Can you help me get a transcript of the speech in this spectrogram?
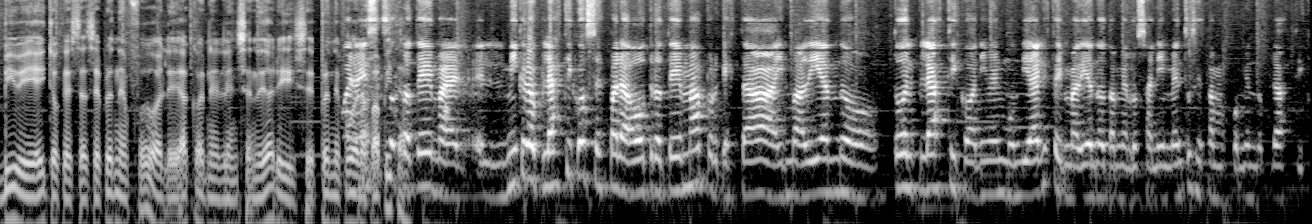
vive y ahí que hasta se prende en fuego, le das con el encendedor y se prende fuego Bueno, la ese es otro papita. tema. El, el microplásticos es para otro tema porque está invadiendo todo el plástico a nivel mundial, está invadiendo también los alimentos y estamos comiendo plástico.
